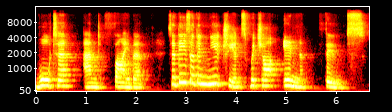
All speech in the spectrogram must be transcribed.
Water and fiber. So these are the nutrients which are in foods.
